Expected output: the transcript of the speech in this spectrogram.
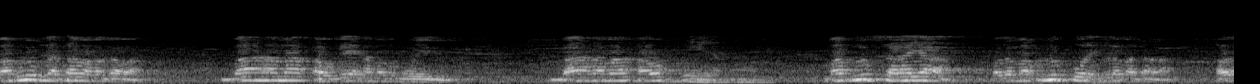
مخلوق نه تم مګوا باهما او بهما ویلو باهما او مخلوق سره یا او د مخلوق پورې ظلم تا او د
